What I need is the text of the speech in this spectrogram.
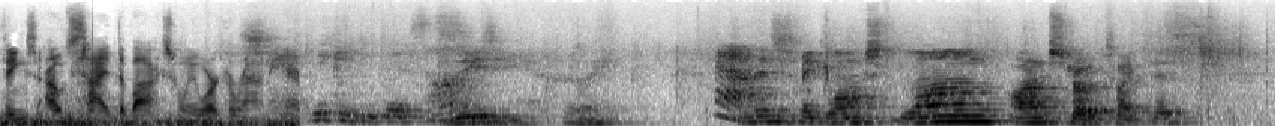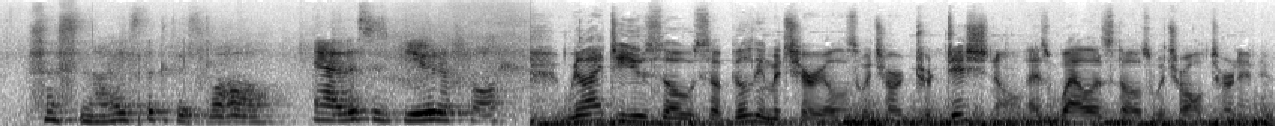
things outside the box when we work around here. We can do this, huh? It's easy, really. Yeah. And then just make long, long arm strokes like this. That's nice. Look at this wall. Yeah, this is beautiful. We like to use those uh, building materials which are traditional as well as those which are alternative.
